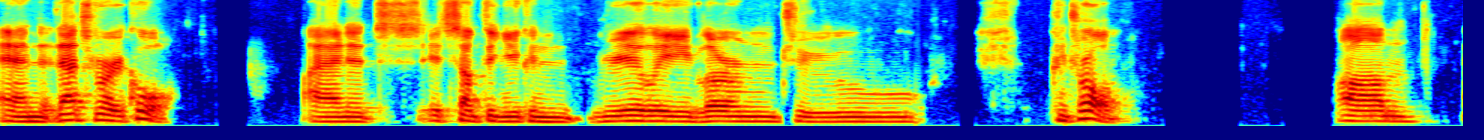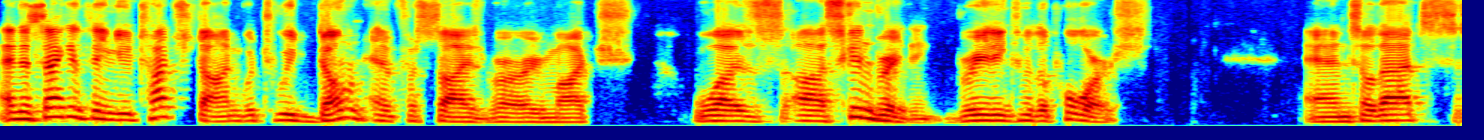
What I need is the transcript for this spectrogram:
and that's very cool. And it's it's something you can really learn to control. Um, and the second thing you touched on, which we don't emphasize very much, was uh, skin breathing, breathing through the pores. And so that's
